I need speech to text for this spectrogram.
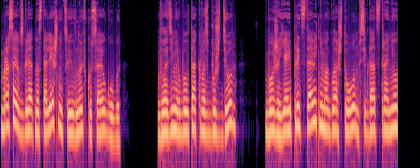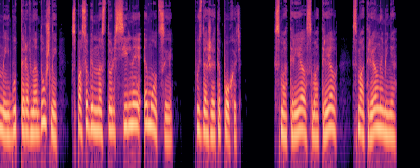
Бросаю взгляд на столешницу и вновь кусаю губы. Владимир был так возбужден. Боже, я и представить не могла, что он, всегда отстраненный и будто равнодушный, способен на столь сильные эмоции, пусть даже это похоть. Смотрел, смотрел, смотрел на меня,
